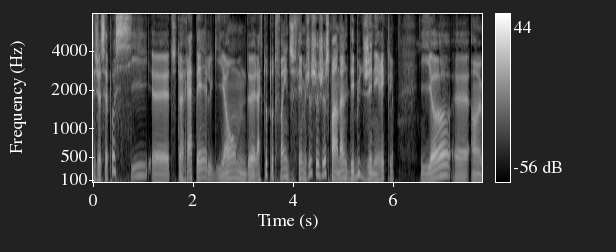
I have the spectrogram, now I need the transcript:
je sais pas si euh, tu te rappelles, Guillaume, de la toute, toute fin du film, juste, juste, juste pendant le début du générique. là. Il y a euh, un,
